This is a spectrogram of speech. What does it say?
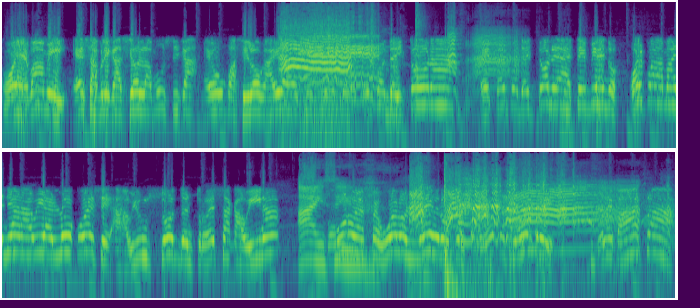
oye, mami, esa aplicación, la música, es un vacilón. Ahí la estoy por Daytona, estoy por Daytona y la estoy viendo. Hoy por la mañana había el loco ese, había un sol dentro de esa cabina Ay, con sí. unos espejuelos negros. Pues, salió ese hombre. ¿Qué le pasa?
